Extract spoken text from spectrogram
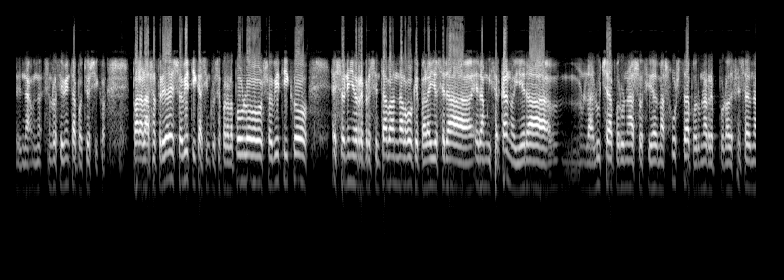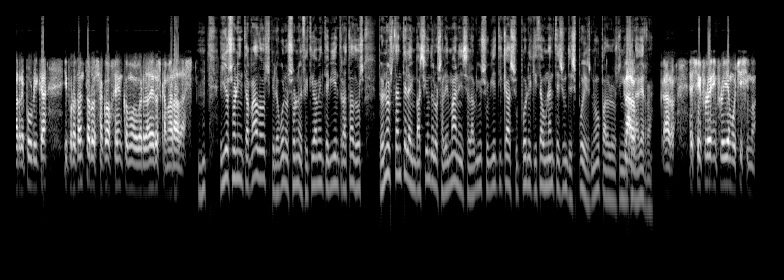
es un recibimiento apoteósico. Para las autoridades soviéticas, incluso para el pueblo soviético, esos niños representaban algo que para ellos era, era muy cercano y era la lucha por una sociedad más justa, por, una, por la defensa de una república y por lo tanto los acogen como verdaderos camaradas. Ellos son internados, pero bueno, son efectivamente bien tratados, pero no obstante la invasión de los alemanes a la Unión Soviética supone quizá un antes y un después, ¿no?, para los niños de la guerra. Claro, eso influye, influye muchísimo.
